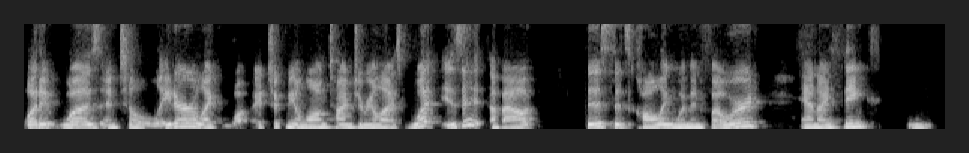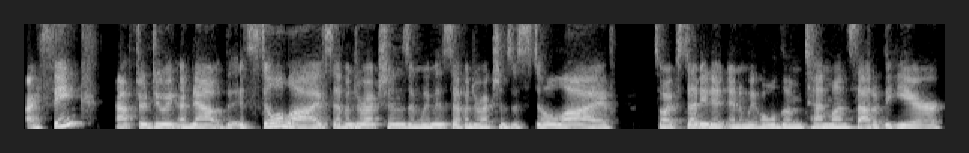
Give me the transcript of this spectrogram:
what it was until later. Like what, it took me a long time to realize what is it about this that's calling women forward. And I think, I think after doing, I'm now, it's still alive, Seven Directions and Women's Seven Directions is still alive. So I've studied it and we hold them 10 months out of the year.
